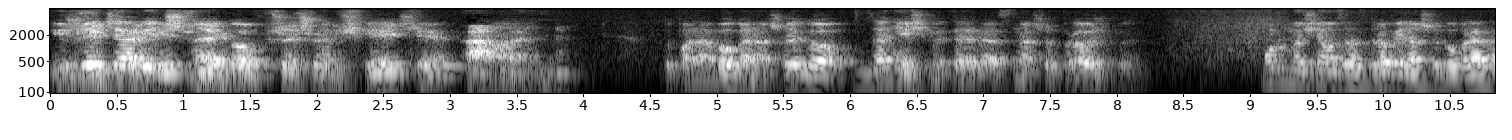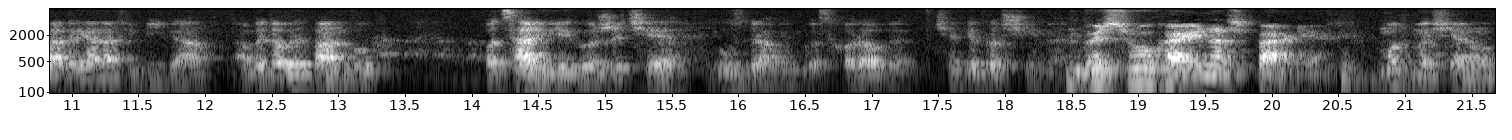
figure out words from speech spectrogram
i życia wiecznego w przyszłym świecie. Amen. Do Pana Boga naszego zanieśmy teraz nasze prośby. Módlmy się za zdrowie naszego brata Adriana Fibiga, aby dobry Pan Bóg ocalił jego życie i uzdrowił go z choroby. Ciebie prosimy. Wysłuchaj nas, Panie. Módlmy się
